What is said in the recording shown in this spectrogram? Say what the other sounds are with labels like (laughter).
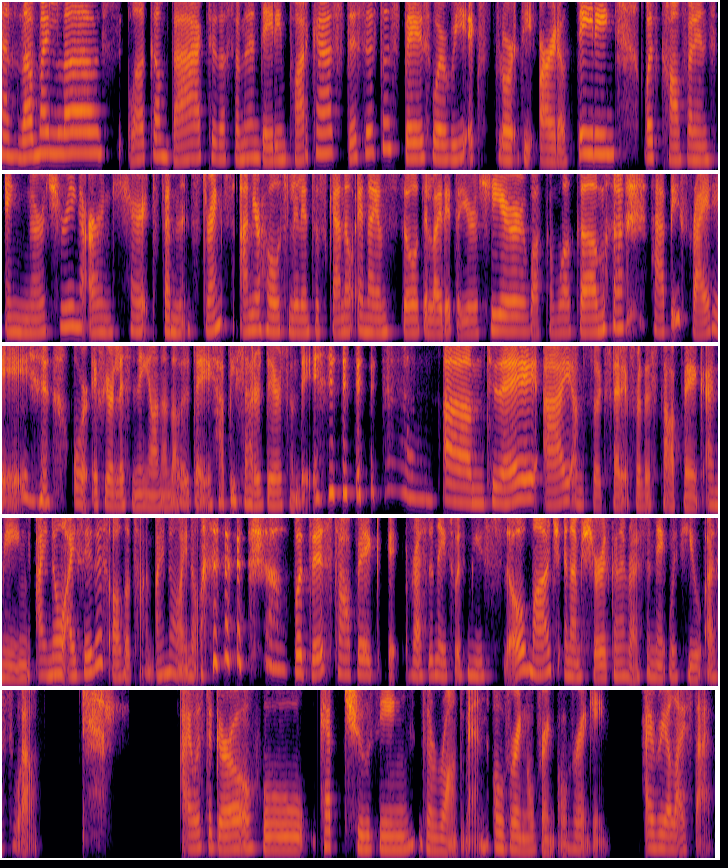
Hello, my loves. Welcome back to the Feminine Dating Podcast. This is the space where we explore the art of dating with confidence and nurturing our inherent feminine strength. I'm your host, Lylian Toscano, and I am so delighted that you're here. Welcome, welcome. (laughs) happy Friday. (laughs) or if you're listening on another day, happy Saturday or Sunday. (laughs) um, today, I am so excited for this topic. I mean, I know I say this all the time. I know, I know. (laughs) but this topic resonates with me so much, and I'm sure it's going to resonate with you as well. I was the girl who kept choosing the wrong man over and over and over again. I realized that.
